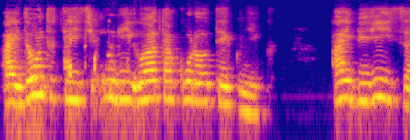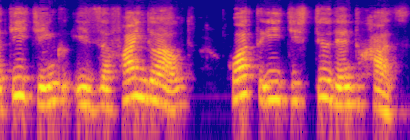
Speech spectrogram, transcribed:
I don't teach only watercolor technique. I believe the teaching is to find out what each student has,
